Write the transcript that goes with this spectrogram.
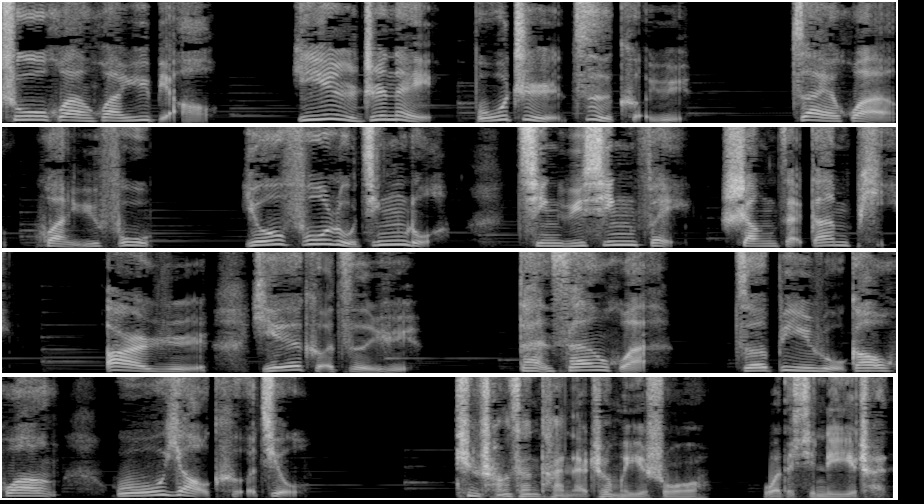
初患患于表，一日之内不治自可愈；再患患于肤，由肤入经络。”侵于心肺，伤在肝脾，二日也可自愈；但三患，则必入膏肓，无药可救。听常三太奶这么一说，我的心里一沉。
